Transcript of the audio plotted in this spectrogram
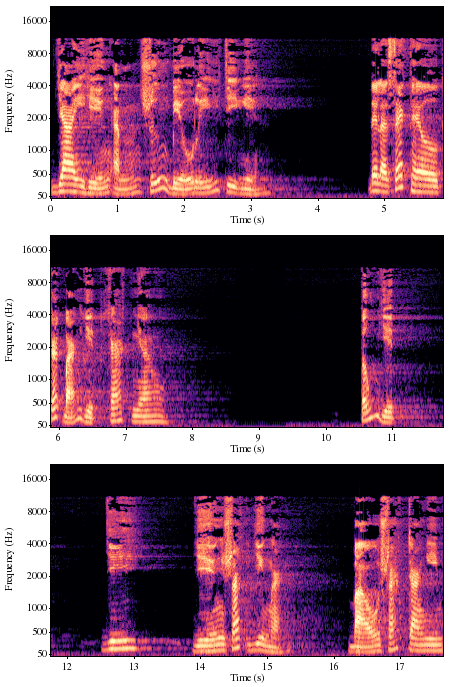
Giai hiện ảnh sướng biểu lý chi nghĩa. Đây là xét theo các bản dịch khác nhau. Tống dịch, Di, Diện sát viên mạng Bạo sát trang nghiêm,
